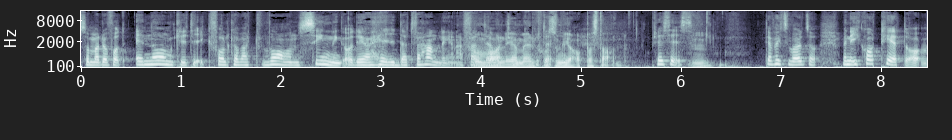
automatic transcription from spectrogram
som har då fått enorm kritik. Folk har varit vansinniga och det har hejdat förhandlingarna. För från vanliga människor protester. som jag på stan. Precis. Det har faktiskt varit så. Men i korthet då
